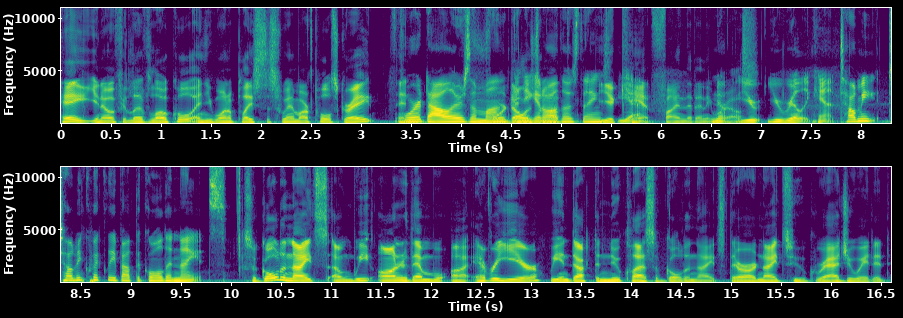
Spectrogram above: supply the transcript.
hey, you know, if you live local and you want a place to swim, our pool's great. And Four dollars a month, and you get all month, those things. You Yeah. can't find that anywhere No, else. you you really can't. Tell me tell me quickly about the Golden Knights. So Golden Knights, um, we honor them uh, every year. We induct a new class of Golden Knights. There are Knights who graduated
